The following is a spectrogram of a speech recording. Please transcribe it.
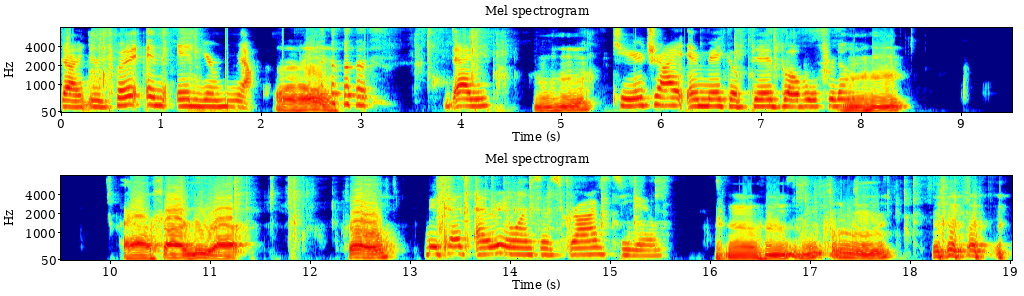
that you're putting in your mouth. Oh. Daddy, Mm-hmm. can you try and make a big bubble for them? Mm-hmm. I gotta try to do that. So, Because everyone subscribed to you. Mm-hmm.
